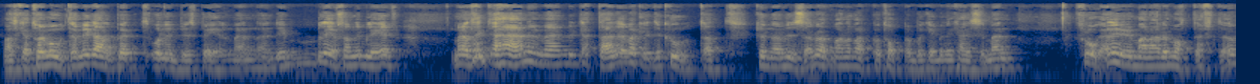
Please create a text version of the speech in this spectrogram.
man ska ta emot en medalj på ett olympiskt spel, men det blev som det blev. Men jag tänkte här nu, med detta hade varit lite coolt att kunna visa då att man har varit på toppen på Kebnekaise, men frågan är hur man hade mått efter.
